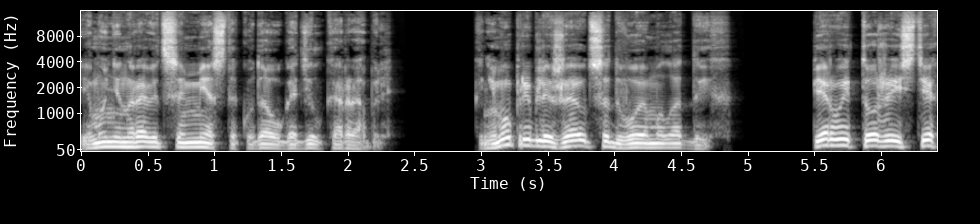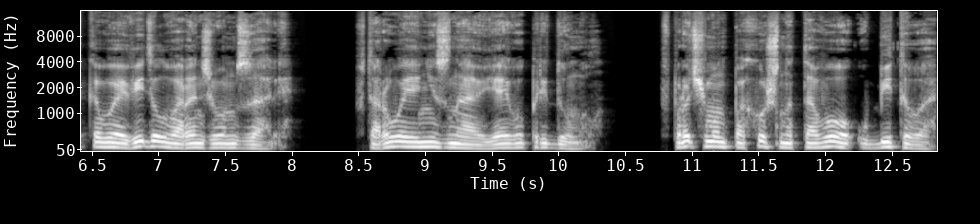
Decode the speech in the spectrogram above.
Ему не нравится место, куда угодил корабль. К нему приближаются двое молодых. Первый тоже из тех, кого я видел в оранжевом зале. Второго я не знаю, я его придумал. Впрочем, он похож на того, убитого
